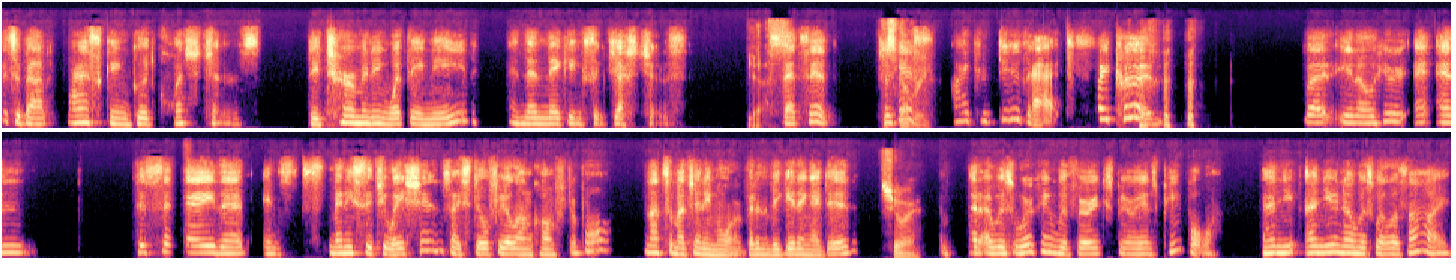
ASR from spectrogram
It's about asking good questions, determining what they need, and then making suggestions. Yes. That's it. So Discovery. yes, I could do that. I could. but you know, here and to say that in many situations I still feel uncomfortable, not so much anymore, but in the beginning I did. Sure. But I was working with very experienced people. And you, and you know as well as I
